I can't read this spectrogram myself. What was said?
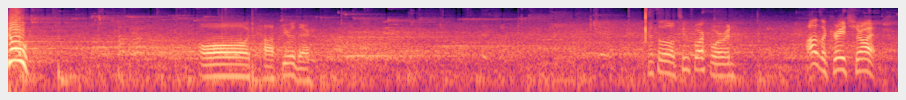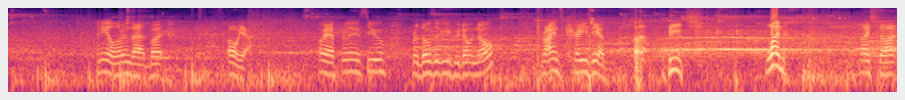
Go! Oh, tough. You're there. Just a little too far forward. That was a great shot. I need to learn that, but oh yeah. Oh yeah, filling this you. For those of you who don't know, Ryan's crazy at beach. One. Nice shot.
